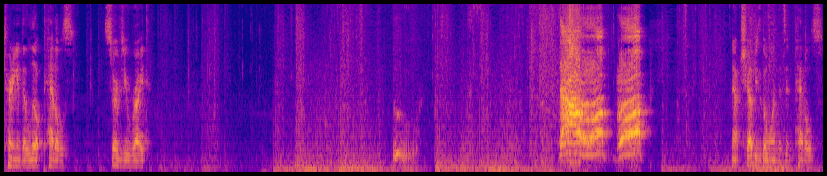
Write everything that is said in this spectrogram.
turning into little petals. Serves you right. Ooh. Now Chubby's the one that's in petals.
